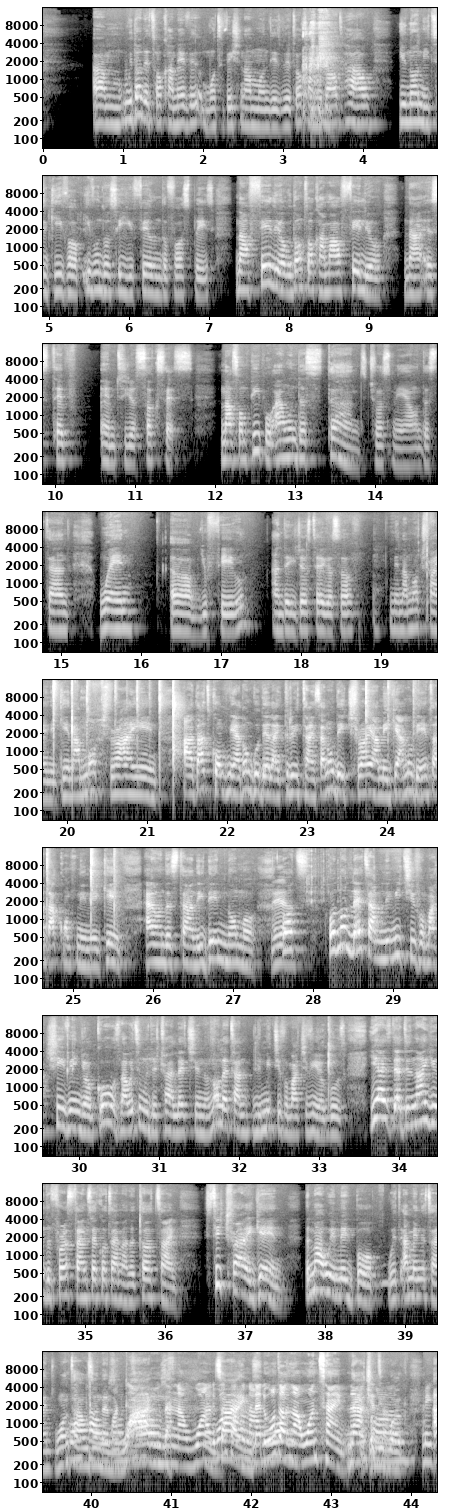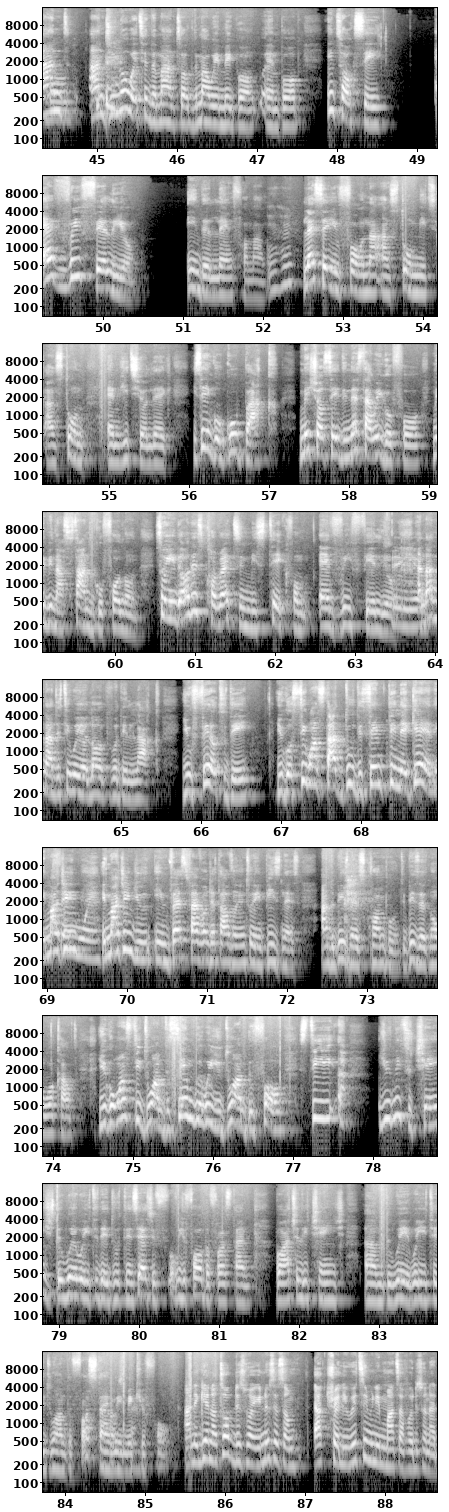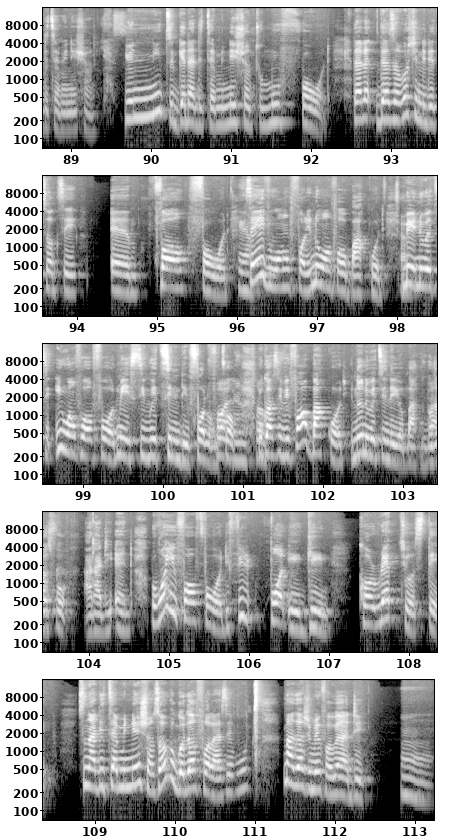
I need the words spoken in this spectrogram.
um, we don dey talk am every motivational Mondays. We're talking about how you no need to give up even though say you fail in the first place. Now failure, we don't talk about failure Now a step um, to your success. Now some people, I understand, trust me, I understand when um, you fail and then you just tell yourself, man, I'm not trying again. I'm not trying. At that company, I don't go there like three times. I know they try am again. I know they enter that company again. I understand. It ain't normal. Yeah. But but not let them limit you from achieving your goals. Now, waiting with they try to let you know. Not let them limit you from achieving your goals. Yes, they deny you the first time, second time, and the third time. Still try again. The man will make Bob with how many times? 1,001 1,001 the times. Na the 1,001 time. Now actually work. And Bob. and you know wetin the man talk, the man wey make Bob and Bob, he talk say every failure in the learn from am. Let's say you fall now and stone meet and stone um, hit your leg. He say you go go back. Make sure say the next time we go fall, maybe na sand go fall on. So in the always correcting mistake from every failure. Failure. And that's not the thing where a lot of people they lack. You fail today, you go still want start do the same thing again. Imagine. Imagine you invest 500,000 into a business and the business crumble, the business not work out. You go want still do them the same way where you do them before. Still, uh, you need to change the way where you they do things. Yes, you, you fall the first time, but actually change um, the way where you take do them the first time where you make you fall. And again, on top of this one, you know, say some actually waiting really matter for this one are determination. Yes. You need to get that determination to move forward. There- There's a watching they talk say, um, fall forward. Yeah. Say if you want fall, you don't want fall backward. May you know waiting, you want fall forward, may you see waiting they fall on Fall top. top. Because if you fall backward, you don't know waiting there your back, you Back. just fall. And at the end. But when you fall forward, if you fall again, correct your step. So now determination. Some people go just fall and say, well, may I just remain for where I did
